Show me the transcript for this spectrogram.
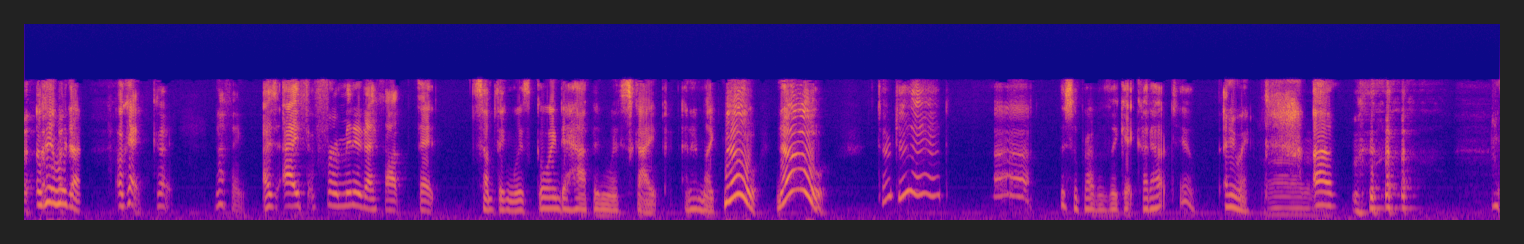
Okay, we're done. Okay, good. Nothing. I, I, for a minute, I thought that something was going to happen with Skype, and I'm like, no, no, don't do that. Ah, this will probably get cut out too. Anyway, um,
